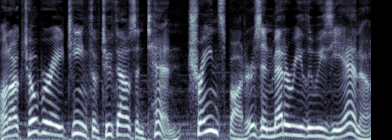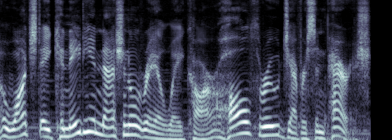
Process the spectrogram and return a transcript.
On October 18th of 2010, train spotters in Metairie, Louisiana watched a Canadian National Railway car haul through Jefferson Parish.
